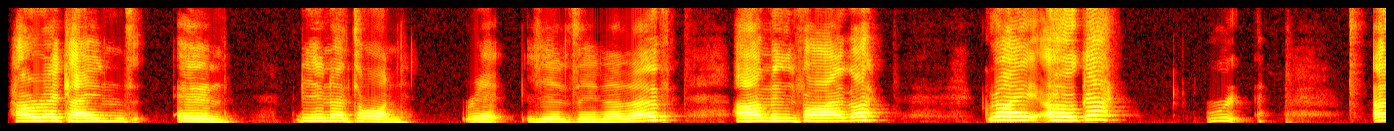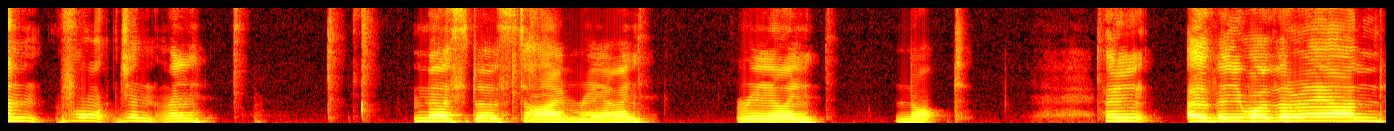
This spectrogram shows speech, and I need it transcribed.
Hurricanes, and Benetton representative, Hame Faiva, Great Hooker, unfortunately missed this time really. Really not. If he was around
